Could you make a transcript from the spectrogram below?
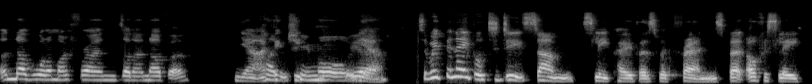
another one of my friends and another. Yeah, I had think two we- more. Yeah. So we've been able to do some sleepovers with friends, but obviously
